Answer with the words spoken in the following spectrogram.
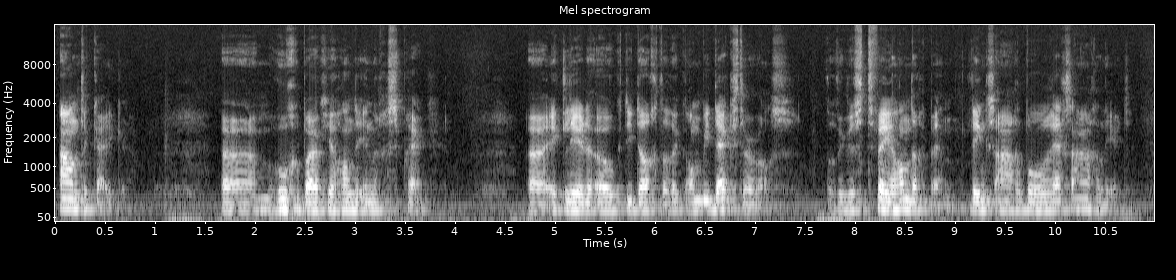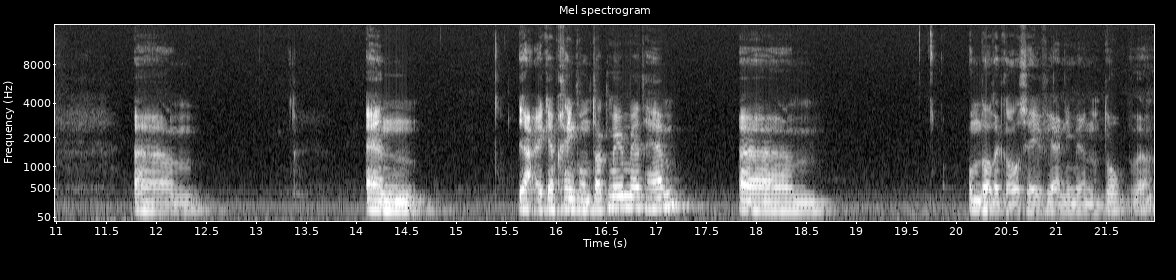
aan te kijken. Um, hoe gebruik je handen in een gesprek? Uh, ik leerde ook die dag dat ik ambidexter was. Dat ik dus tweehandig ben. Links aangeboren, rechts aangeleerd. Um, en ja, ik heb geen contact meer met hem. Um, omdat ik al zeven jaar niet meer in de dorp woon.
